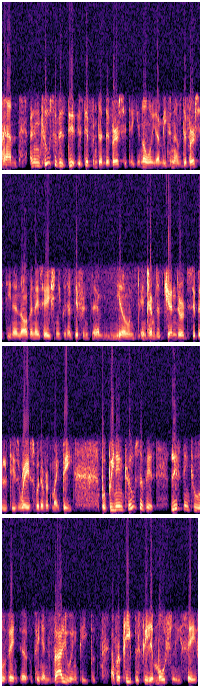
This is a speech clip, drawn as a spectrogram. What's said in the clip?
Um, and inclusive is, di- is different than diversity. You know, I mean, you can have diversity in an organisation. You could have different, um, you know, in terms of gender, disabilities, race, whatever it might be. But being inclusive is listening to event, uh, opinion, valuing people, and where people feel emotionally safe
